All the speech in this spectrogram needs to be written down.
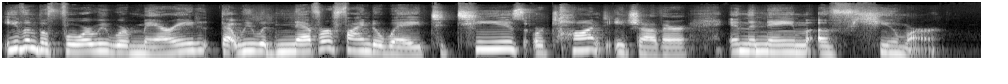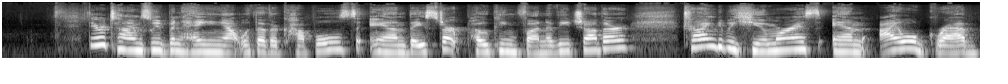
even before we were married, that we would never find a way to tease or taunt each other in the name of humor. There are times we've been hanging out with other couples and they start poking fun of each other, trying to be humorous, and I will grab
